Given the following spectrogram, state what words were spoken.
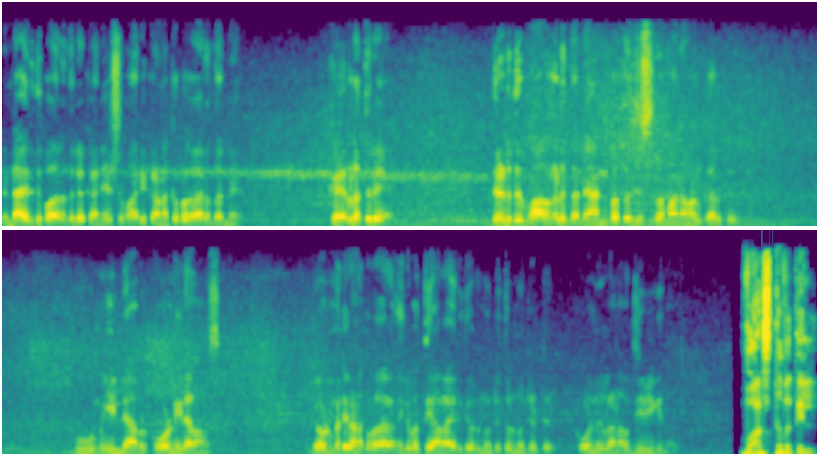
രണ്ടായിരത്തി പതിനൊന്നിലെ കനേഷുമാരി കണക്ക് പ്രകാരം തന്നെ കേരളത്തിലെ ദളിത് ഭാഗങ്ങളിൽ തന്നെ അൻപത്തഞ്ച് ശതമാനം ആൾക്കാർക്ക് ഭൂമിയില്ല അവർ കോളനിയിലാണ് താമസം ഗവൺമെന്റ് കണക്ക് പ്രകാരം ഇരുപത്തി ആറായിരത്തി ഒരുന്നൂറ്റി തൊണ്ണൂറ്റെട്ട് കോളനികളാണ് അവർ ജീവിക്കുന്നത്. വാസ്തവത്തിൽ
